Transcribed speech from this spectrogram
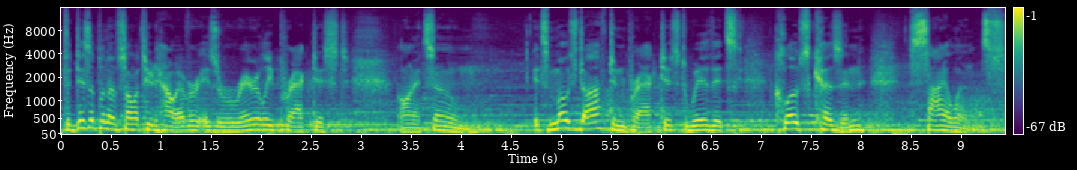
The discipline of solitude, however, is rarely practiced on its own. It's most often practiced with its close cousin, silence.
